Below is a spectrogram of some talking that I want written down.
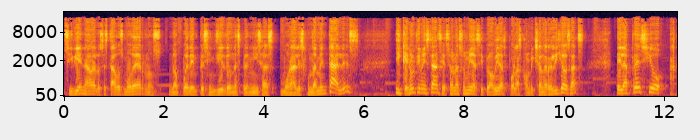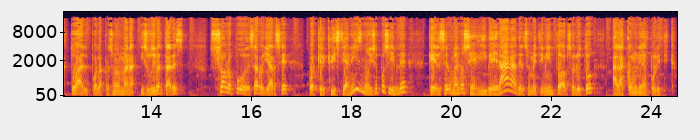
si bien ahora los estados modernos no pueden prescindir de unas premisas morales fundamentales, y que en última instancia son asumidas y promovidas por las convicciones religiosas, el aprecio actual por la persona humana y sus libertades solo pudo desarrollarse porque el cristianismo hizo posible que el ser humano se liberara del sometimiento absoluto a la comunidad política.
